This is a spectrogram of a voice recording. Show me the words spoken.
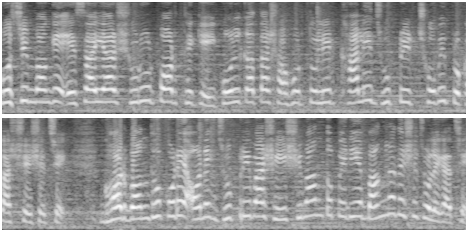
পশ্চিমবঙ্গে এসআইআর শুরুর পর থেকেই কলকাতা শহরতলির খালি ঝুপড়ির ছবি প্রকাশ্যে এসেছে। ঘর বন্ধ করে অনেক ঝুপড়িবাসী সীমান্ত পেরিয়ে বাংলাদেশে চলে গেছে।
